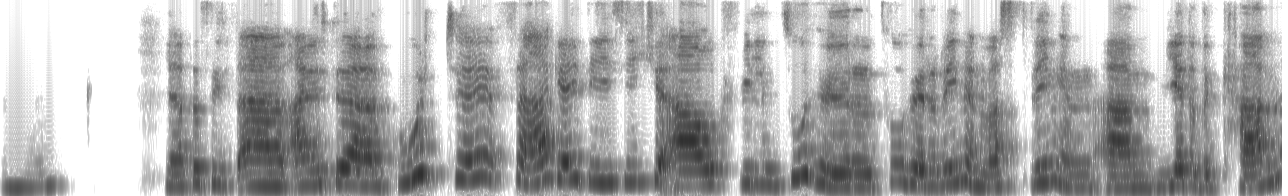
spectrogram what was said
Mhm. Ja, das ist äh, eine sehr gute Frage, die sicher auch vielen Zuhörer, Zuhörerinnen was bringen ähm, wird oder kann.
